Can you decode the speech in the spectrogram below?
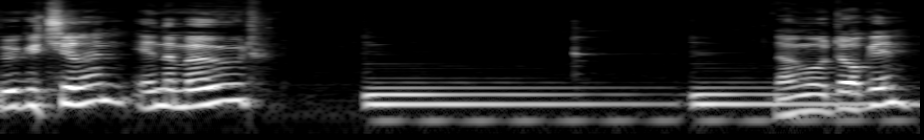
Boogie chillin', in the mood. No more dogging.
